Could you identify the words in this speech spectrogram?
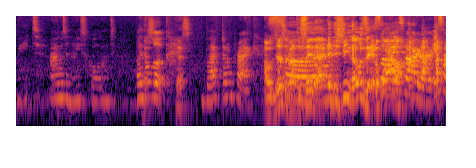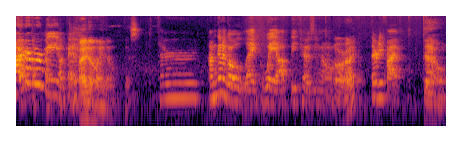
Wait, I was in high school and by Yes. the look, Yes. Black don't crack. I was just about to say that. So- she knows it. So wow. it's harder. It's harder for me. Okay. I know. I know. Yes. Third. I'm gonna go like way up because you know All right. 35, Down.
